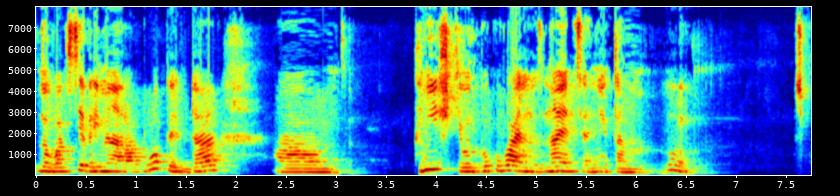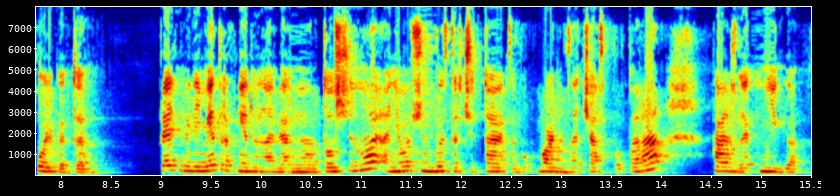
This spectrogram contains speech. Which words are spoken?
ну, во все времена работает, да, книжки, вот буквально, знаете, они там, ну, сколько-то, 5 миллиметров нету, наверное, толщиной, они очень быстро читаются, буквально за час-полтора, каждая книга.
